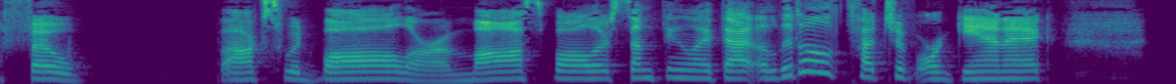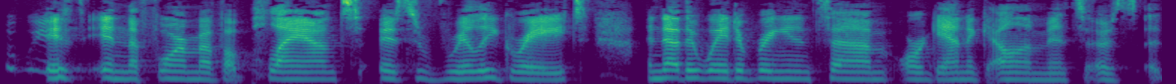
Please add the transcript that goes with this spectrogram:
faux boxwood ball, or a moss ball, or something like that. A little touch of organic is in the form of a plant is really great. Another way to bring in some organic elements is uh,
